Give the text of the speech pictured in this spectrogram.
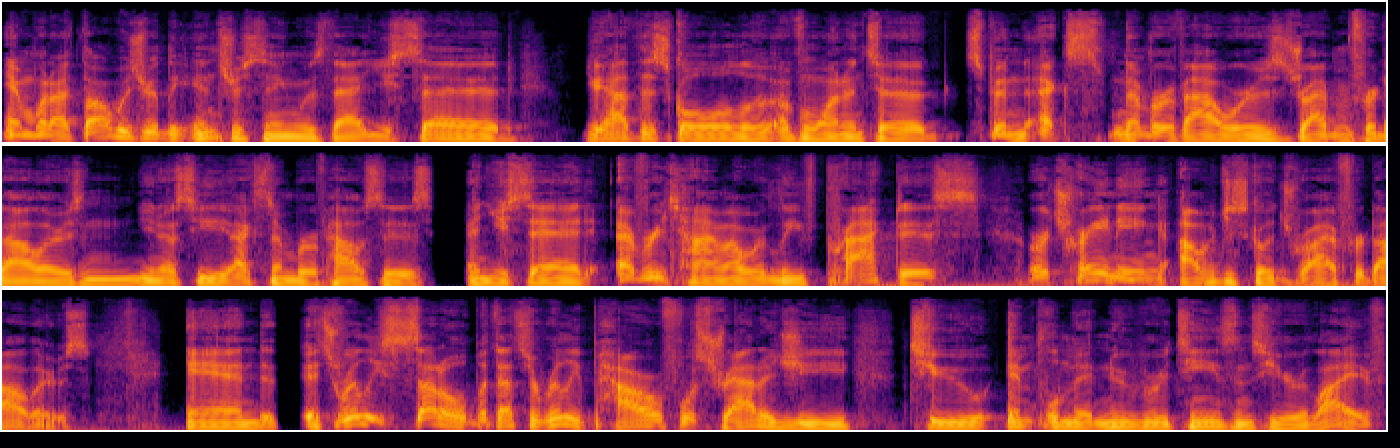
And what I thought was really interesting was that you said you had this goal of, of, wanting to spend X number of hours driving for dollars and, you know, see X number of houses. And you said every time I would leave practice or training, I would just go drive for dollars. And it's really subtle, but that's a really powerful strategy to implement new routines into your life.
